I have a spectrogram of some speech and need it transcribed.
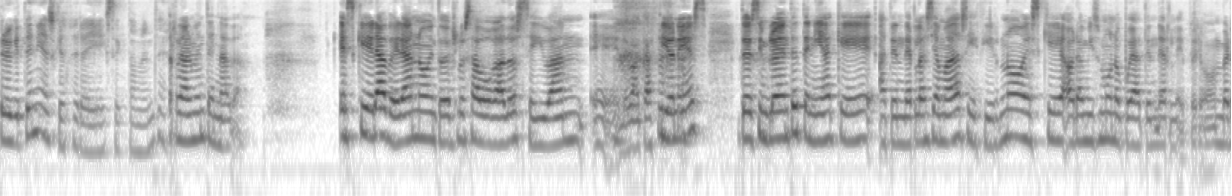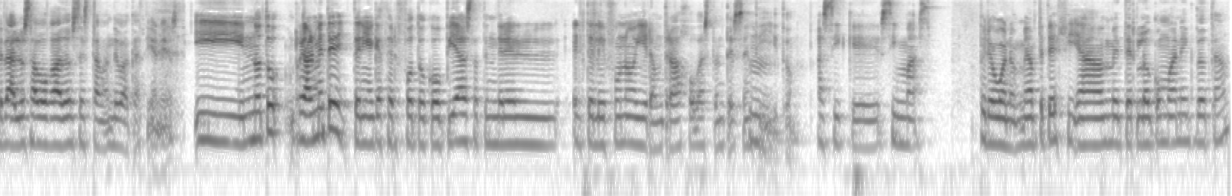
¿Pero qué tenías que hacer ahí exactamente? Realmente nada. Es que era verano, entonces los abogados se iban eh, de vacaciones, entonces simplemente tenía que atender las llamadas y decir, no, es que ahora mismo no puedo atenderle, pero en verdad los abogados estaban de vacaciones. Y no realmente tenía que hacer fotocopias, atender el, el teléfono y era un trabajo bastante sencillito, así que sin más. Pero bueno, me apetecía meterlo como anécdota,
